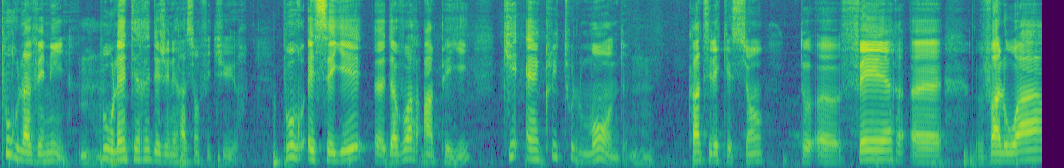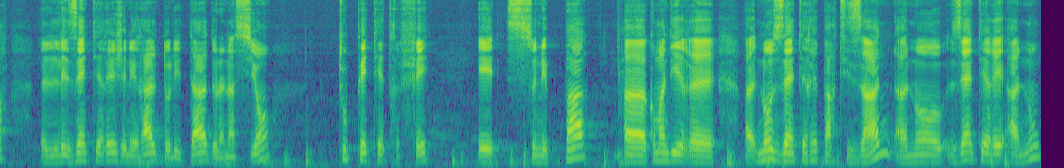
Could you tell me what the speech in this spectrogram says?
pour l'avenir, mhm. pour l'intérêt des générations futures, pour essayer euh, d'avoir un pays qui inclut tout le monde mhm. quand il est question de euh, faire valoir les intérêts généraux de l'État, de la nation. Tout peut être fait et ce n'est pas euh, comment dire, euh, euh, nos intérêts partisans, nos intérêts à nous,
